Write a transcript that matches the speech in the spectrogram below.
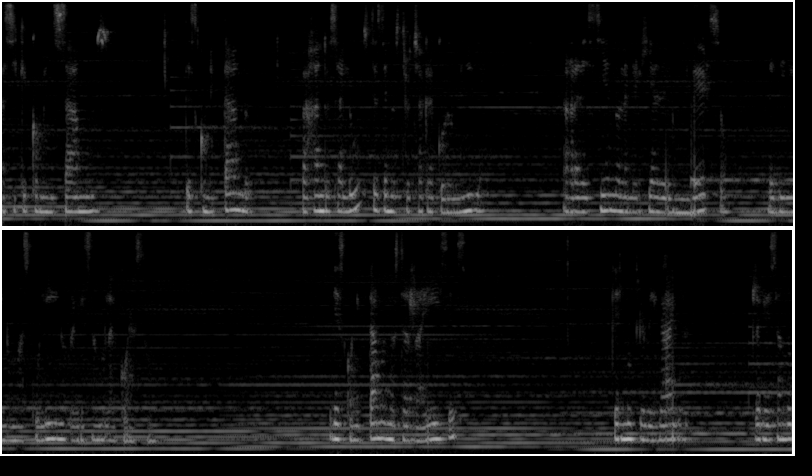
Así que comenzamos desconectando, bajando esa luz desde nuestro chakra coronilla, agradeciendo la energía del universo, del divino masculino, regresándola al corazón. Desconectamos nuestras raíces del núcleo de Gaia, regresando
